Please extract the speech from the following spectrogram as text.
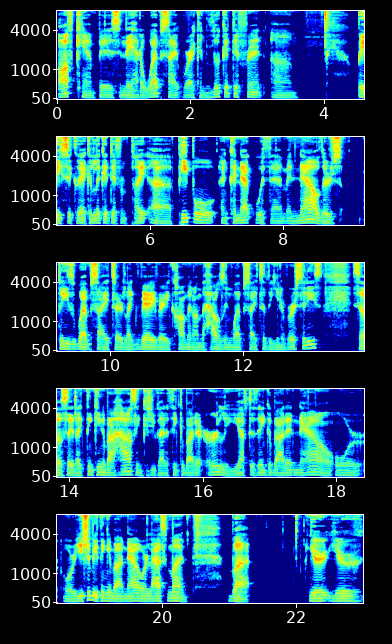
off campus, and they had a website where I can look at different. Um, basically, I could look at different play, uh, people and connect with them. And now there's these websites are like very very common on the housing websites of the universities so say like thinking about housing because you got to think about it early you have to think about it now or or you should be thinking about now or last month but you're you're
